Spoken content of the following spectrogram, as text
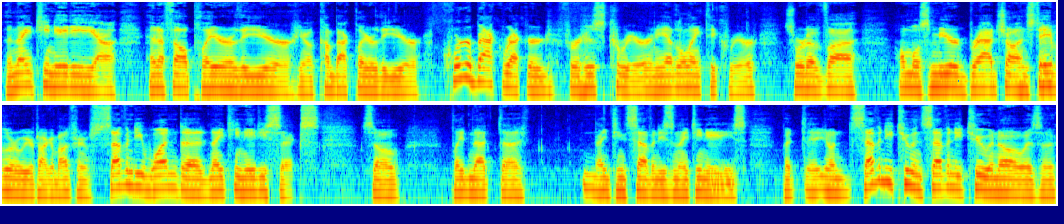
the 1980 uh, NFL Player of the Year. You know, comeback Player of the Year. Quarterback record for his career, and he had a lengthy career. Sort of uh, almost mirrored Bradshaw and Stabler we were talking about from 71 to 1986. So played in that 1970s uh, and 1980s. But uh, you know, 72 and 72 and 0 is a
